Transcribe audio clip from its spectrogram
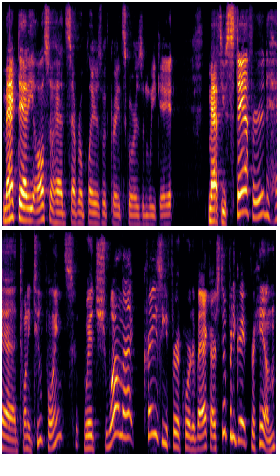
Mac Daddy also had several players with great scores in week eight. Matthew Stafford had 22 points, which, while not crazy for a quarterback, are still pretty great for him.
